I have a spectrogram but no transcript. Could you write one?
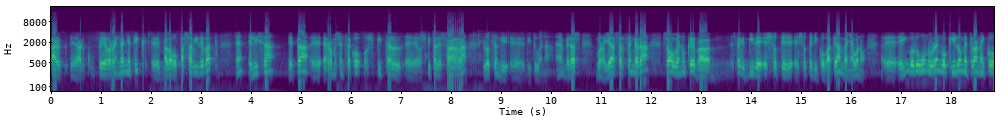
ar, e, arkupe horren gainetik e, badago pasabide bat, e, Eliza eta e, erromesentzako ospital, e, ospitale zaharra lotzen di, e, dituena. E, beraz, bueno, ja, sartzen gara, zago benuke, ba, ez dakit bide esoter, esoteriko batean, baina bueno, e, egingo dugun urrengo kilometroa nahiko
